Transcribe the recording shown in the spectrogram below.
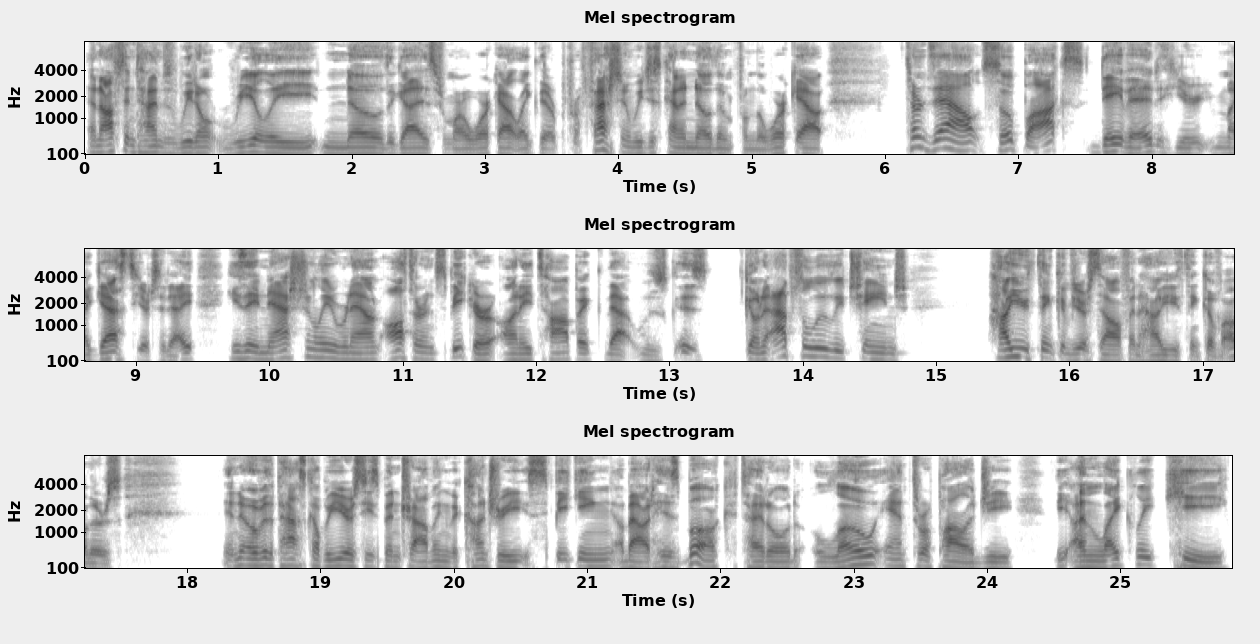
And oftentimes we don't really know the guys from our workout like their profession. We just kind of know them from the workout. Turns out, Soapbox, David, you're my guest here today, he's a nationally renowned author and speaker on a topic that was is going to absolutely change how you think of yourself and how you think of others. And over the past couple years, he's been traveling the country speaking about his book titled Low Anthropology The Unlikely Key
